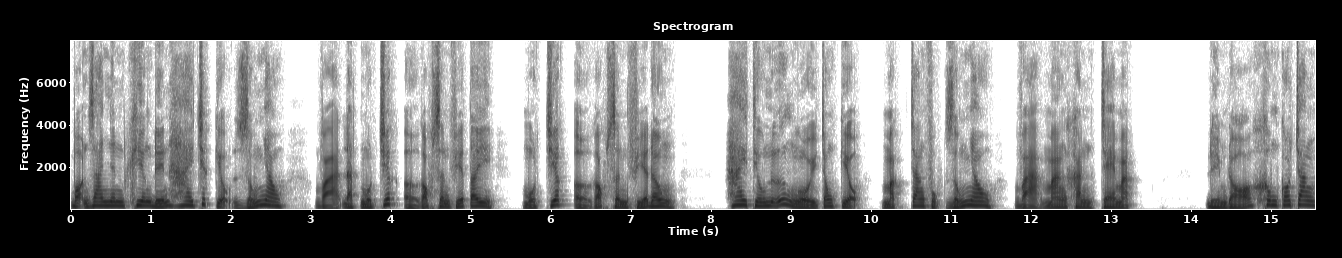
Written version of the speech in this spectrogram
bọn gia nhân khiêng đến hai chiếc kiệu giống nhau và đặt một chiếc ở góc sân phía tây, một chiếc ở góc sân phía đông. Hai thiếu nữ ngồi trong kiệu mặc trang phục giống nhau và mang khăn che mặt. Đêm đó không có trăng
